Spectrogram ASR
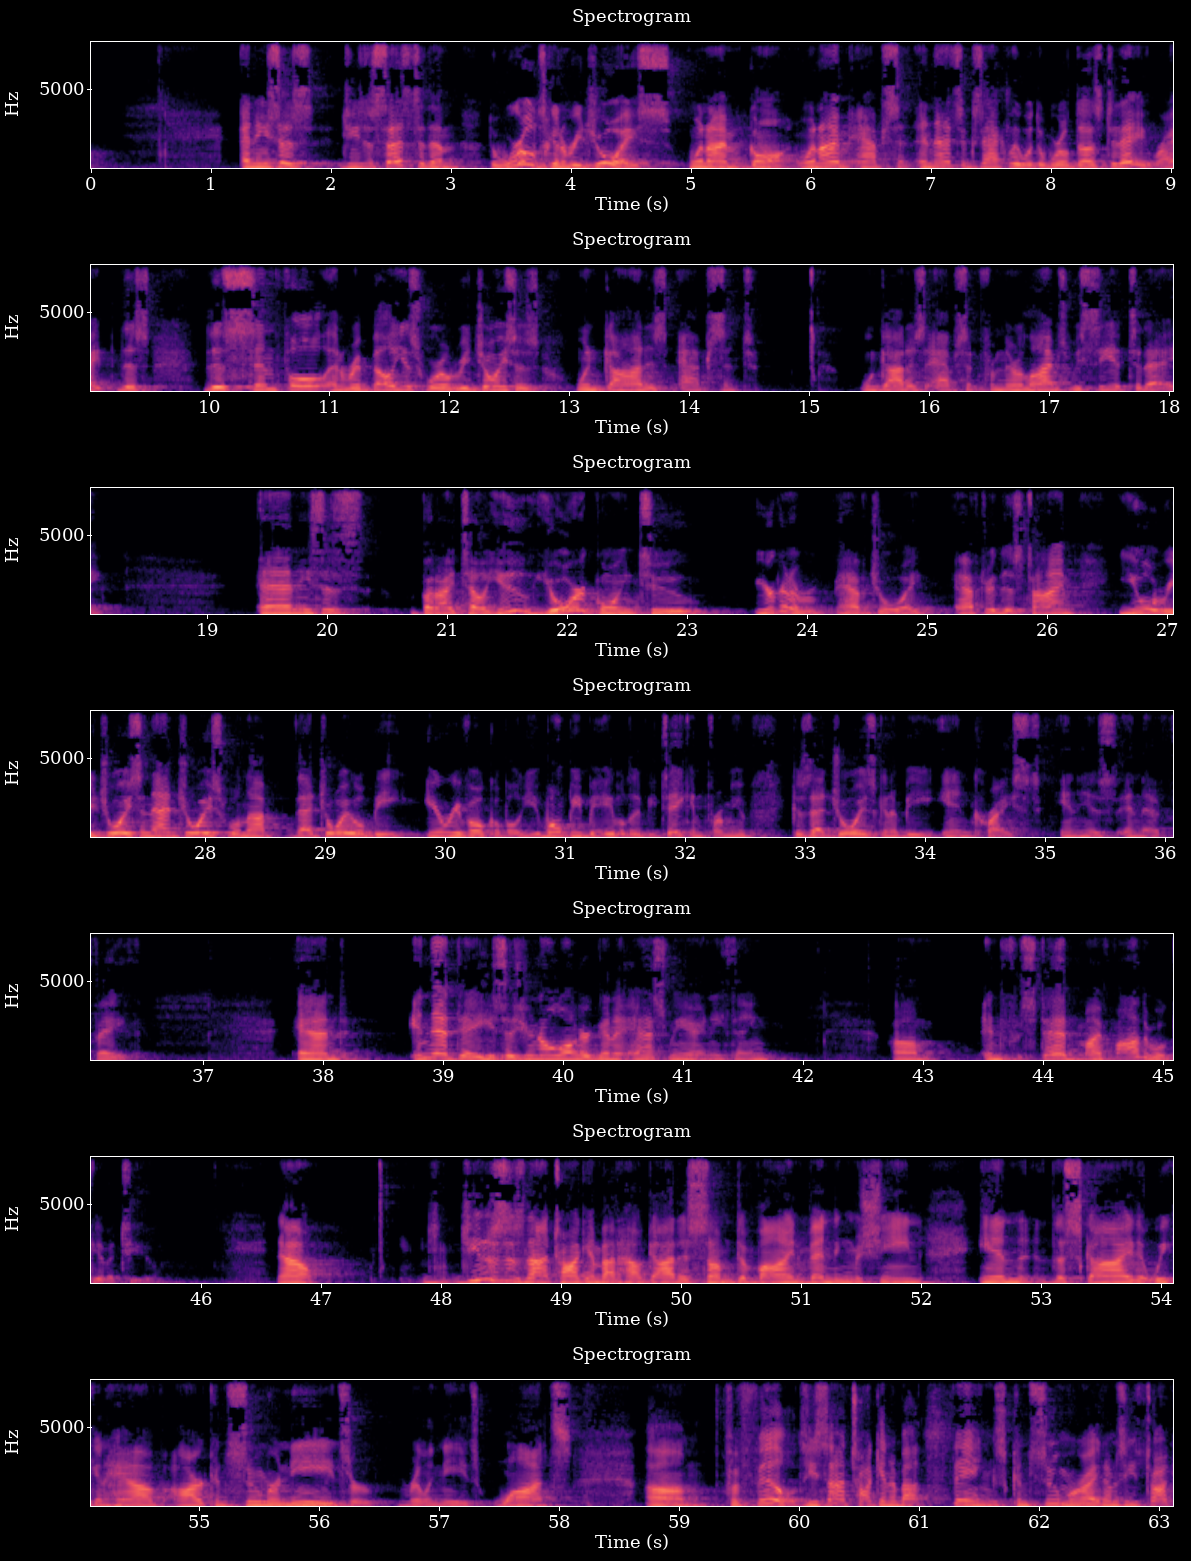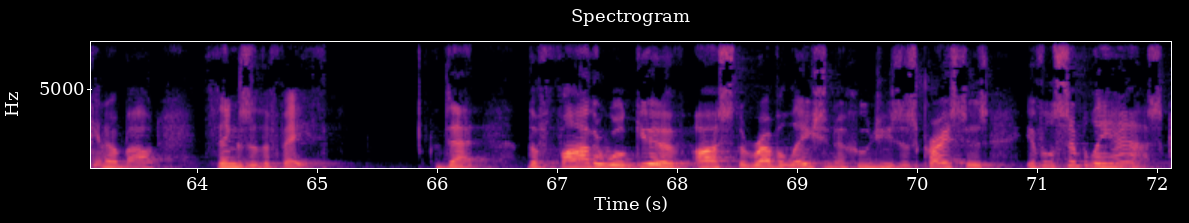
And he says, Jesus says to them, the world's going to rejoice when I'm gone, when I'm absent. And that's exactly what the world does today, right? This, this sinful and rebellious world rejoices when God is absent. When God is absent from their lives. We see it today. And he says, but I tell you, you're going to, you're going to have joy after this time you will rejoice and that joy will not that joy will be irrevocable. You won't be able to be taken from you because that joy is going to be in christ in his in that faith. And in that day he says you're no longer going to ask me anything. Um, instead my father will give it to you. Now jesus is not talking about how god is some divine vending machine in the sky that we can have our consumer needs or really needs, wants um, fulfilled. He's not talking about things, consumer items. He's talking about things of the faith. That the Father will give us the revelation of who Jesus Christ is if we'll simply ask.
